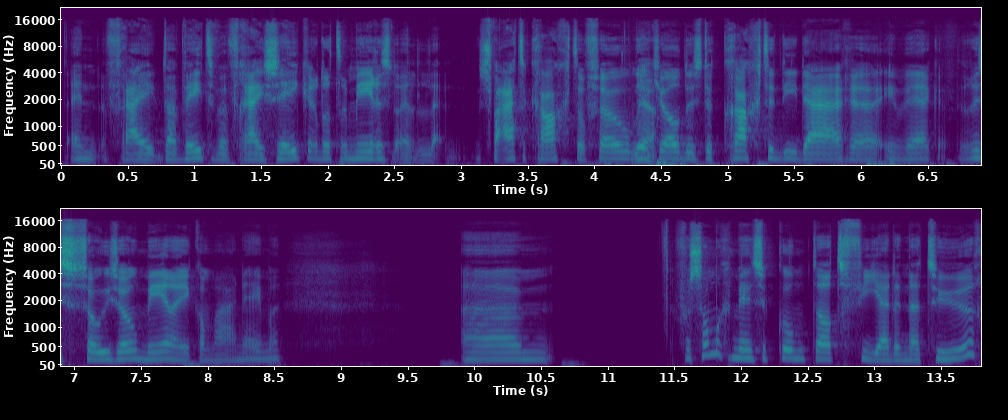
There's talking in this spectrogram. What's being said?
En vrij, daar weten we vrij zeker dat er meer is. Zwaartekracht of zo, weet Ja. je wel. Dus de krachten die daarin in werken. Er is sowieso meer dan je kan waarnemen. Ehm, voor sommige mensen komt dat via de natuur.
